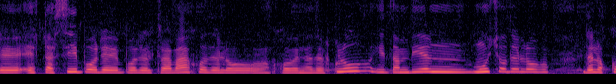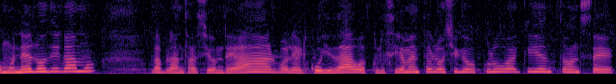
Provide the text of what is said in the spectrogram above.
eh, está así por, eh, por, el trabajo de los jóvenes del club y también muchos de los, de los comuneros, digamos, la plantación de árboles, el cuidado exclusivamente de los chicos club aquí, entonces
